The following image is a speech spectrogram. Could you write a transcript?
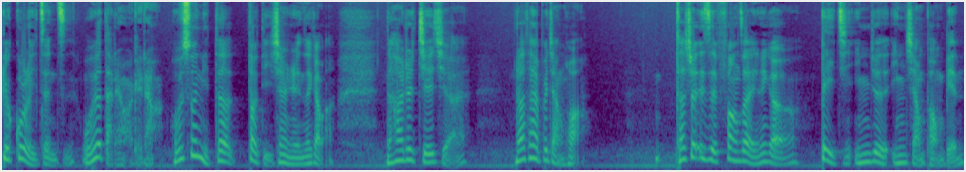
又过了一阵子，我又打电话给他，我就说你到到底现在人在干嘛？然后他就接起来，然后他也不讲话，他就一直放在那个背景音乐的音响旁边，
